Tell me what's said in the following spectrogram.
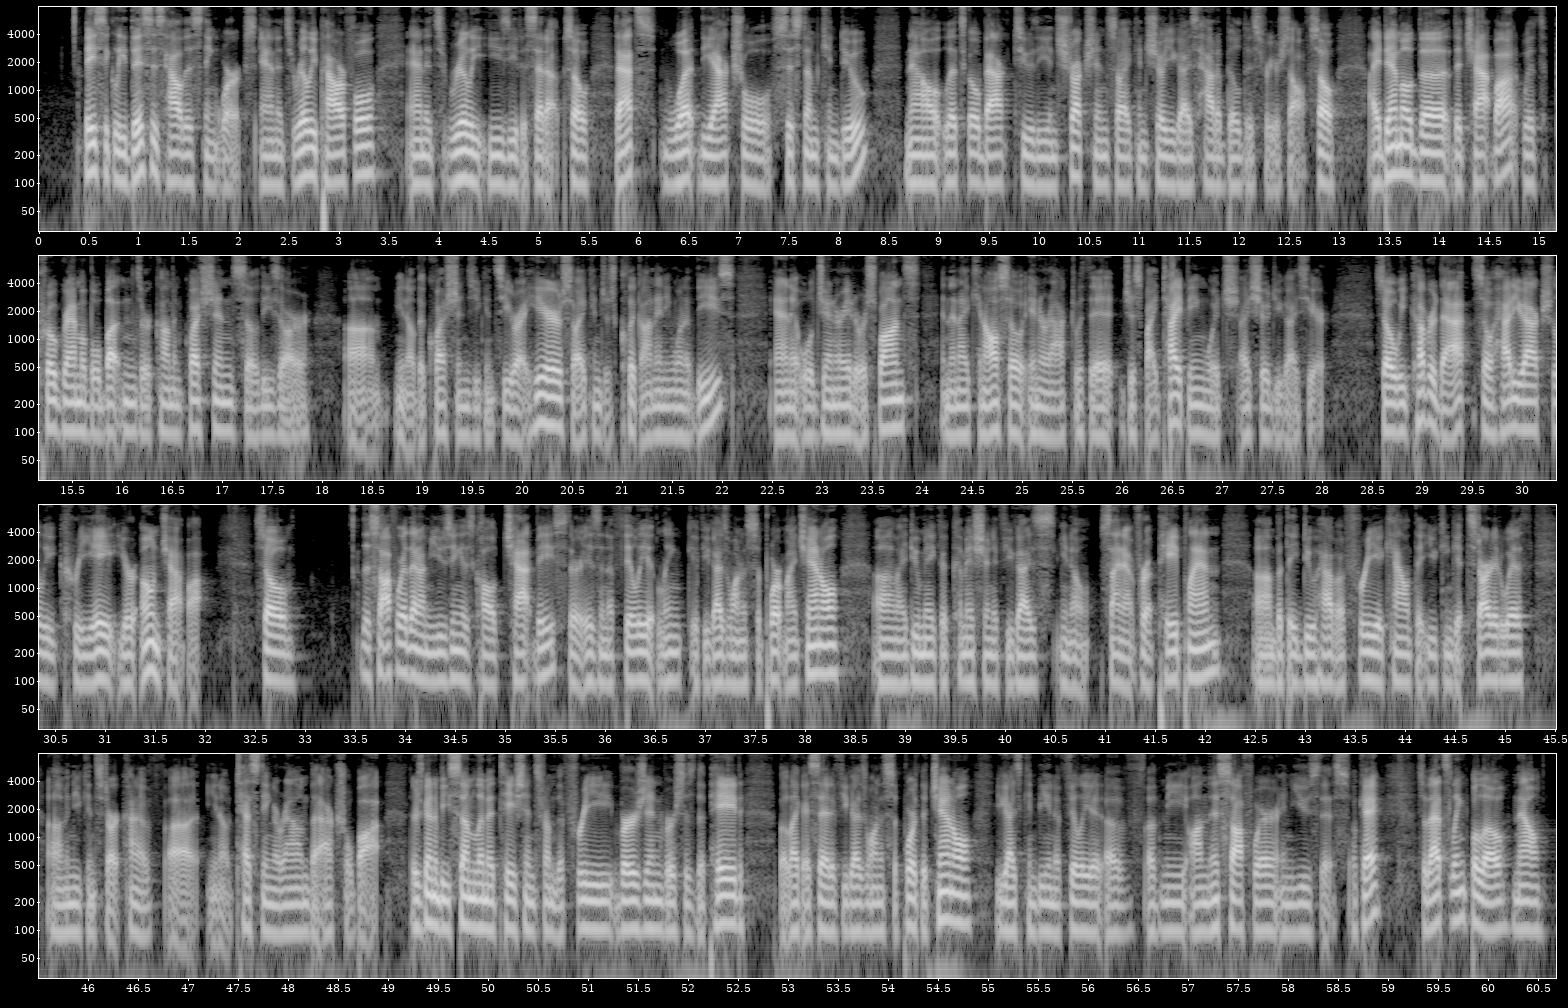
basically this is how this thing works and it's really powerful and it's really easy to set up. So that's what the actual system can do. Now let's go back to the instructions so i can show you guys how to build this for yourself. So i demoed the the chatbot with programmable buttons or common questions. So these are um, you know the questions you can see right here. So i can just click on any one of these and it will generate a response. And then i can also interact with it just by typing which i showed you guys here so we covered that. So how do you actually create your own chatbot? So the software that I'm using is called Chatbase. There is an affiliate link if you guys want to support my channel. Um, I do make a commission if you guys, you know, sign up for a paid plan, um, but they do have a free account that you can get started with, um, and you can start kind of, uh, you know, testing around the actual bot. There's going to be some limitations from the free version versus the paid, but like I said, if you guys want to support the channel, you guys can be an affiliate of, of me on this software and use this. Okay. So that's linked below. Now,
